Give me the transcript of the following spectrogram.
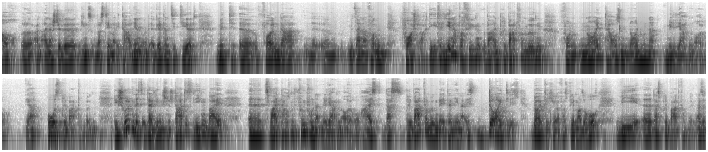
Auch äh, an einer Stelle ging es um das Thema Italien und er wird dann zitiert mit äh, folgender, äh, mit seiner folgenden Vorschlag. Die Italiener verfügen über ein Privatvermögen von 9.900 Milliarden Euro. Ja, hohes Privatvermögen. Die Schulden des italienischen Staates liegen bei 2500 äh, Milliarden Euro. Heißt, das Privatvermögen der Italiener ist deutlich, deutlich höher, fast viermal so hoch wie äh, das Privatvermögen. Also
